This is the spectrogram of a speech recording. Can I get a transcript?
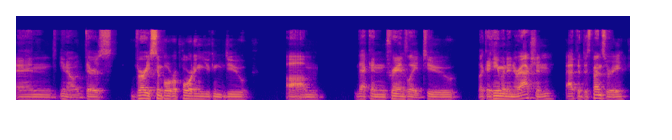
And, you know, there's very simple reporting you can do um, that can translate to like a human interaction at the dispensary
